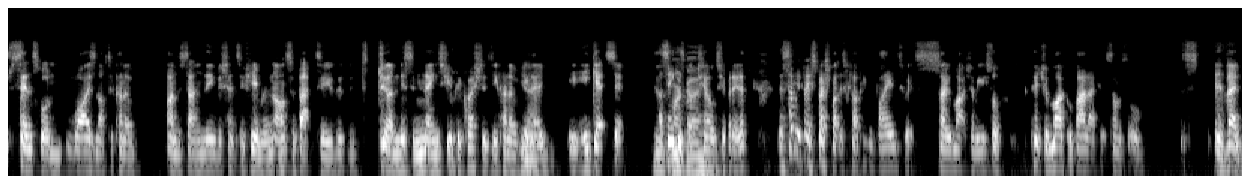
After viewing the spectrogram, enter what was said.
sensible and wise enough to kind of understand the English sense of humour and answer back to the, the journalists and name stupid questions. He kind of, yeah. you know, he, he gets it. He's I think he's got guy. Chelsea, but there's something very special about this club. People buy into it so much. I mean, you saw a picture of Michael Ballack at some sort of event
